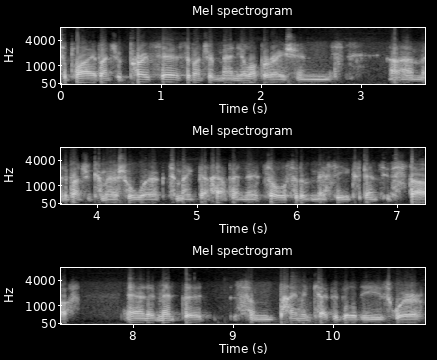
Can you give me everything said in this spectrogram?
supply a bunch of process, a bunch of manual operations, um, and a bunch of commercial work to make that happen. It's all sort of messy, expensive stuff. And it meant that some payment capabilities were,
